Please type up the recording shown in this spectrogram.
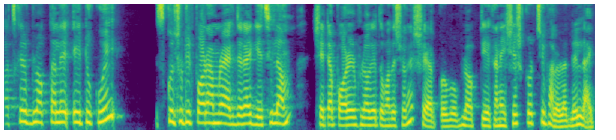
আজকের ব্লগ তাহলে এইটুকুই। স্কুল ছুটির পর আমরা এক জায়গায় গেছিলাম, সেটা পরের ব্লগে তোমাদের সঙ্গে শেয়ার করব। ব্লগটি এখানেই শেষ করছি। ভালো লাগলে লাইক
